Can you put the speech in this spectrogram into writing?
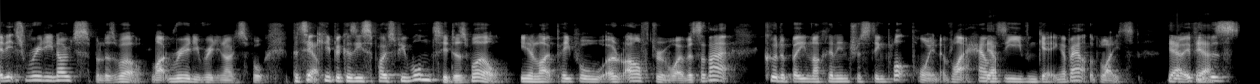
and it's really noticeable as well, like really, really noticeable, particularly because he's supposed to be wanted as well. You know, like people are after him whatever. So that could have been like an interesting plot point of like, how is Yep. he even getting about the place? You Yeah, know, if yeah. it was.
